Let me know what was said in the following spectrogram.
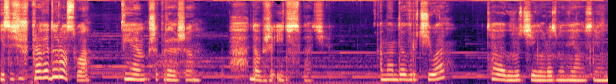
Jesteś już prawie dorosła. Wiem, przepraszam. Dobrze, idź spać. Amanda wróciła? Tak, wróciła, rozmawiałam z nią.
